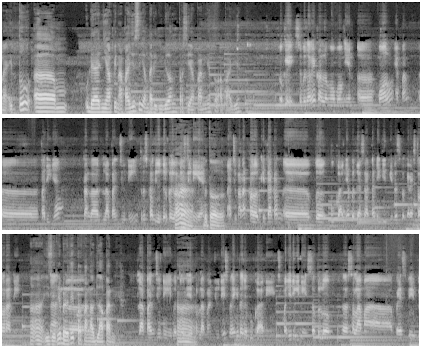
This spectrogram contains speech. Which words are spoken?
Nah itu em, udah nyiapin apa aja sih yang tadi dibilang persiapannya tuh apa aja? Oke, sebenarnya kalau ngomongin eh, mall emang eh, tadinya tanggal 8 Juni, terus kan diundur ke 15 Ah, Juni ya. betul. Nah, cuma kan kalau kita kan be- bukanya berdasarkan izin kita sebagai restoran nih. Heeh, izinnya Nah, berarti eh, per tanggal 8 ya. 8 Juni betul Ah. ya per 8 Juni sebenarnya kita udah buka nih cuma jadi gini sebelum eh, selama PSBB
